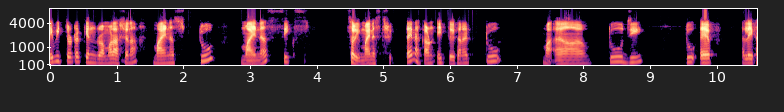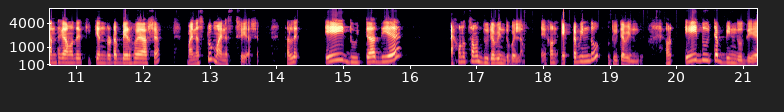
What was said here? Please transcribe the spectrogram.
এই বৃত্তটার কেন্দ্র আমার আসে না minus two minus six sorry minus three তাই না? কারণ এই তো এখানে two two g two f তাহলে এখান থেকে আমাদের কি কেন্দ্রটা বের হয়ে আসে? মাইনাস টু মাইনাস থ্রি আসে। তাহলে এই দুইটা দিয়ে এখন হচ্ছে আমার দুইটা বিন্দু পেলাম। এখন একটা বিন্দু, দুইটা বিন্দু। এখন এই দুইটা বিন্দু দিয়ে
